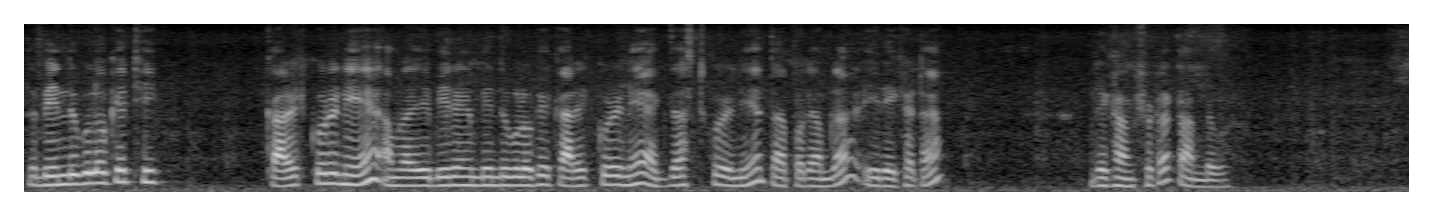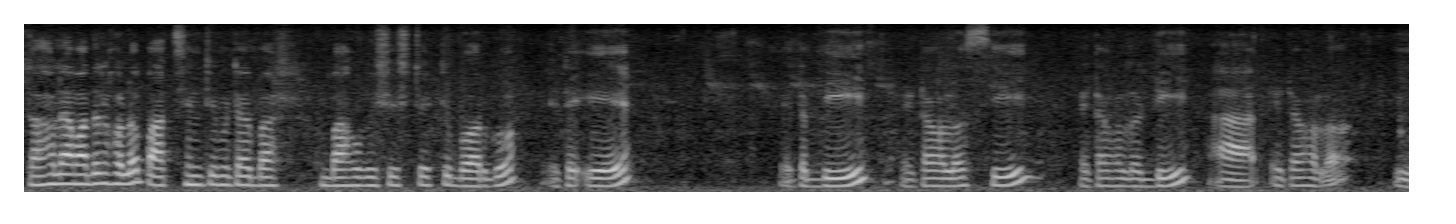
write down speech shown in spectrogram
তো বিন্দুগুলোকে ঠিক কারেক্ট করে নিয়ে আমরা এই বিন্দুগুলোকে কারেক্ট করে নিয়ে অ্যাডজাস্ট করে নিয়ে তারপরে আমরা এই রেখাটা, রেখাংশটা টান দেব। তাহলে আমাদের হলো পাঁচ সেন্টিমিটার বাহু বিশিষ্ট একটি বর্গ, এটা এ এটা বি এটা হলো সি এটা হলো ডি আর এটা হলো ই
